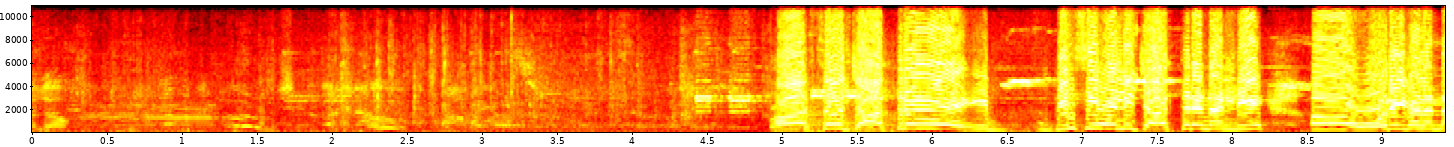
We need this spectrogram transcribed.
ಹಲೋ? ಸೊ ಜಾತ್ರೆ ಬಿಸಿಹಳ್ಳಿ ಜಾತ್ರೆನಲ್ಲಿ ಓರಿಗಳನ್ನ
